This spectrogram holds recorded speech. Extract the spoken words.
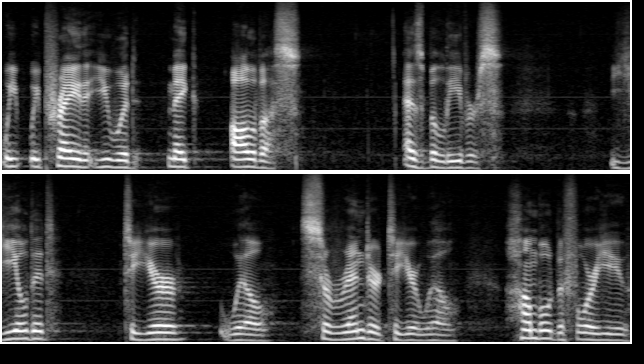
We, we pray that you would make all of us as believers yielded to your will, surrendered to your will, humbled before you,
